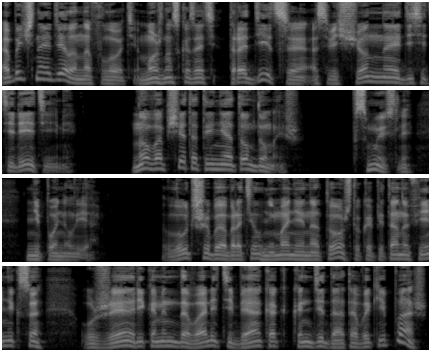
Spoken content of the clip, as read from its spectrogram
Обычное дело на флоте, можно сказать, традиция, освещенная десятилетиями. Но вообще-то ты не о том думаешь. В смысле? Не понял я. Лучше бы обратил внимание на то, что капитану Феникса уже рекомендовали тебя как кандидата в экипаж,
